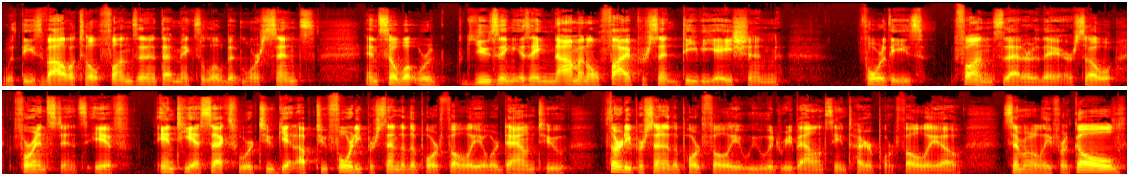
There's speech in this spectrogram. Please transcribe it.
With these volatile funds in it, that makes a little bit more sense. And so, what we're using is a nominal 5% deviation for these funds that are there. So, for instance, if NTSX were to get up to 40% of the portfolio or down to 30% of the portfolio, we would rebalance the entire portfolio. Similarly, for gold,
